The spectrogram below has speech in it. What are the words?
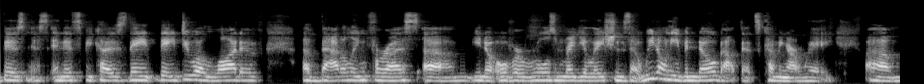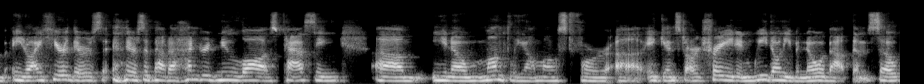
business. And it's because they they do a lot of of battling for us um, you know over rules and regulations that we don't even know about that's coming our way. Um, you know i hear there's there's about a hundred new laws passing um, you know monthly almost for uh, against our trade and we don't even know about them. So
